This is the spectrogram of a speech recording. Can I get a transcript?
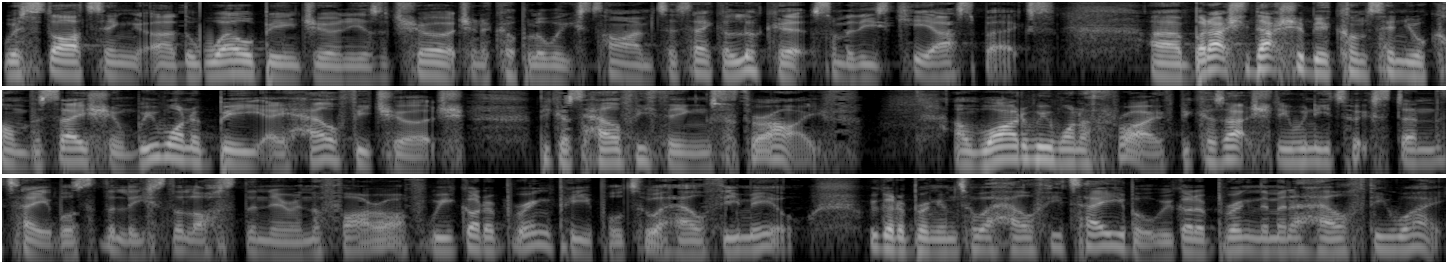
We're starting uh, the well being journey as a church in a couple of weeks' time to take a look at some of these key aspects. Uh, but actually, that should be a continual conversation. We want to be a healthy church because healthy things thrive. And why do we want to thrive? Because actually, we need to extend the tables to the least, the lost, the near, and the far off. We've got to bring people to a healthy meal. We've got to bring them to a healthy table. We've got to bring them in a healthy way.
